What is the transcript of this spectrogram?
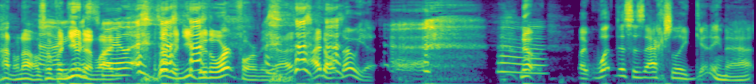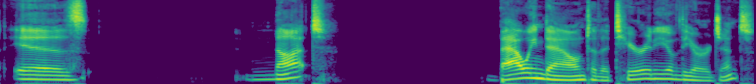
I don't know. I was hoping you'd enlighten. I was hoping you'd do the work for me. I, I don't know yet. No, like what this is actually getting at is not bowing down to the tyranny of the urgent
